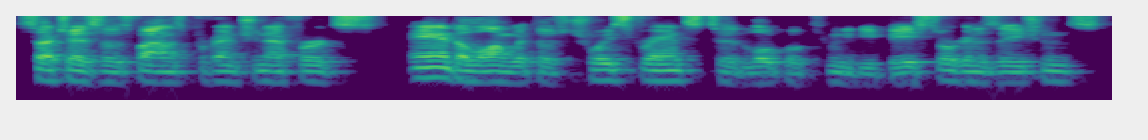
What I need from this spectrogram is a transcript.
such as those violence prevention efforts, and along with those choice grants to local community-based organizations.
